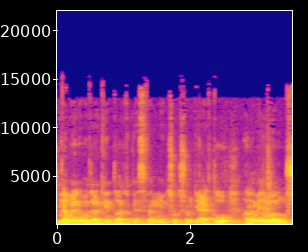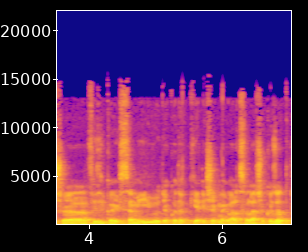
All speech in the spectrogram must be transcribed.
nem olyan oldalként tartjuk ezt fenn, mint sok-sok gyártó, hanem egy valós fizikai személy ül gyakorlatilag kérdések megválaszolása között,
